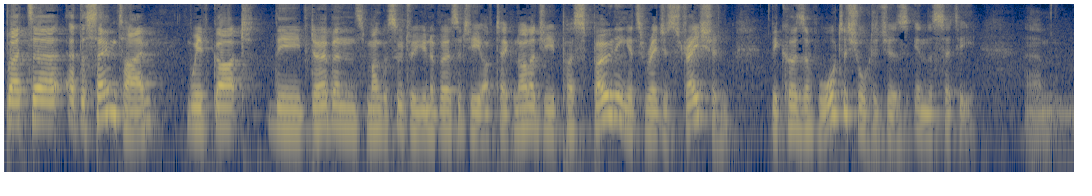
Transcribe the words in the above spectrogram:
But uh, at the same time, we've got the Durban's Mangosuthu University of Technology postponing its registration because of water shortages in the city. Um,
